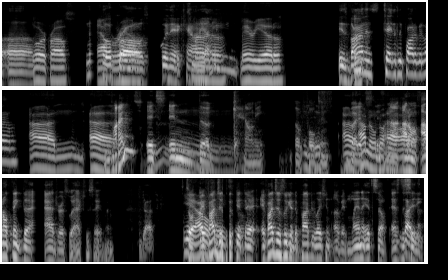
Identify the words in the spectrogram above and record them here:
uh Laura Cross, no Alpharetta, Cross, Gwinnett County. I mean, Marietta. is Vinings technically part of Atlanta? Uh, uh, Vinings, it's in the mm, county of it's- Fulton. I, but I don't know how. not- I don't. I don't think the address would actually say Atlanta. Gotcha. So Yeah, if don't I just look so. at the if I just look at the population of Atlanta itself as It's the like- city,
